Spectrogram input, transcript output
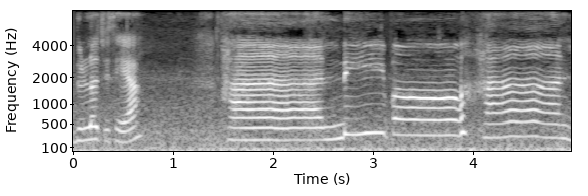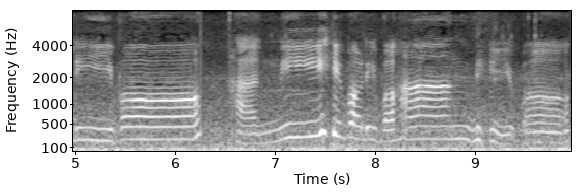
눌러주세요. 한 리버, 한 리버. 한 리버, 리버, 한 리버.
